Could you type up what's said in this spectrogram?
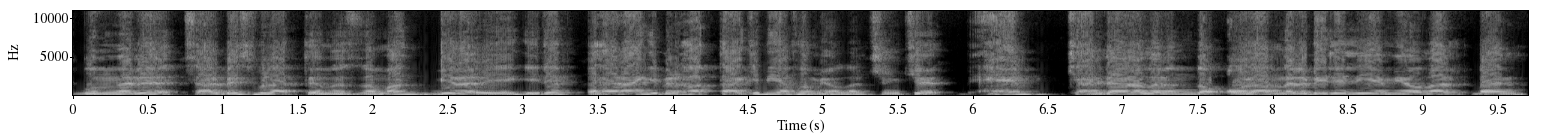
Bunları serbest bıraktığınız zaman bir araya gelip herhangi bir hat takibi yapamıyorlar. Çünkü hem kendi aralarında oranları belirleyemiyorlar. Ben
